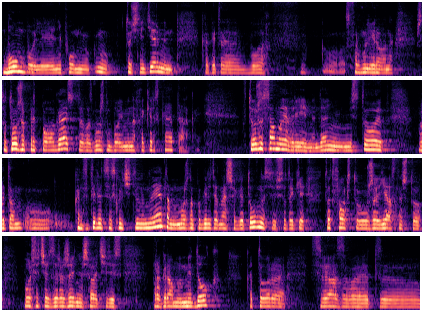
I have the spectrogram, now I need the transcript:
бомба, или я не помню, ну, точный термин, как это было сформулировано, что тоже предполагает, что это, возможно, была именно хакерская атакой. В то же самое время, да, не стоит в этом э, концентрироваться исключительно на этом. Можно поговорить о нашей готовности. Все-таки тот факт, что уже ясно, что большая часть заражения шла через программу МЕДОК, которая связывает э,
